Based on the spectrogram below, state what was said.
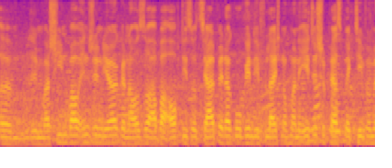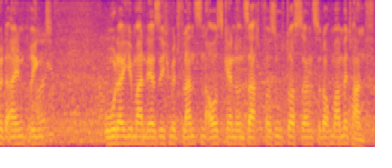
ähm, den Maschinenbauingenieur, genauso aber auch die Sozialpädagogin, die vielleicht noch mal eine ethische Perspektive mit einbringt. Oder jemand, der sich mit Pflanzen auskennt und sagt, versuch das Ganze doch mal mit Hanf.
